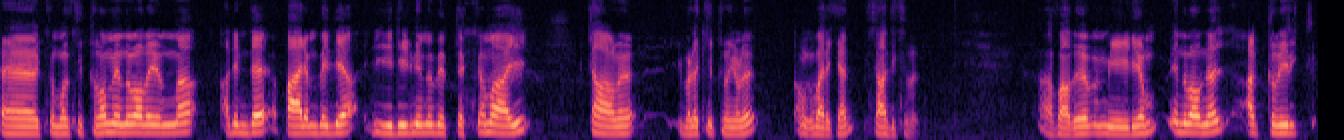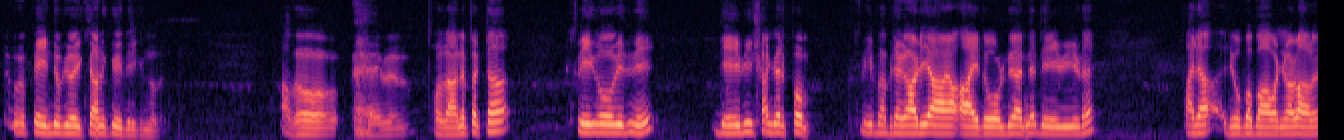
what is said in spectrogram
ചുമർചിത്രം ചുമർ ചിത്രം എന്ന് പറയുന്ന അതിന്റെ പാരമ്പര്യ രീതിയിൽ നിന്ന് വ്യത്യസ്തമായി ഇതാണ് ഇവിടെ ചിത്രങ്ങൾ നമുക്ക് വരയ്ക്കാൻ സാധിച്ചത്. അപ്പോൾ അത് മീഡിയം എന്ന് പറഞ്ഞാൽ അക്രിലിക് പെയിന്റ് ഉപയോഗിച്ചാണ് ചെയ്തിരിക്കുന്നത്. അപ്പോൾ പ്രധാനപ്പെട്ട ശ്രീകോവിലിന് ദേവി സങ്കല്പം ശ്രീ ഭദ്രകാളി ആയതുകൊണ്ട് തന്നെ ദേവിയുടെ പല രൂപഭാവങ്ങളാണ്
